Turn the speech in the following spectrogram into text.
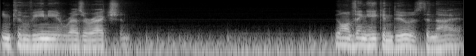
inconvenient resurrection. The only thing he can do is deny it.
